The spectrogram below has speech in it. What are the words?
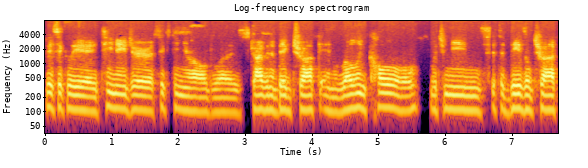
basically a teenager, a 16 year old was driving a big truck and rolling coal, which means it's a diesel truck.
